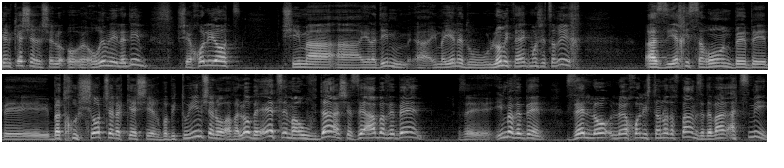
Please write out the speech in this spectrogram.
כן, קשר של הורים לילדים, שיכול להיות שאם הילדים, אם הילד הוא לא מתנהג כמו שצריך, אז יהיה חיסרון ב- ב- ב- בתחושות של הקשר, בביטויים שלו, אבל לא בעצם העובדה שזה אבא ובן, זה אימא ובן. זה לא, לא יכול להשתנות אף פעם, זה דבר עצמי.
